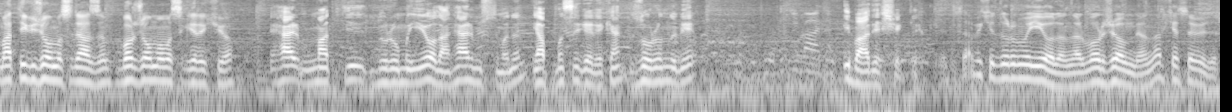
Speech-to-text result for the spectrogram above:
Maddi gücü olması lazım. Borcu olmaması gerekiyor. her maddi durumu iyi olan her Müslümanın yapması gereken zorunlu bir İbadet. ibadet şekli. Tabii ki durumu iyi olanlar, borcu olmayanlar kesebilir.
